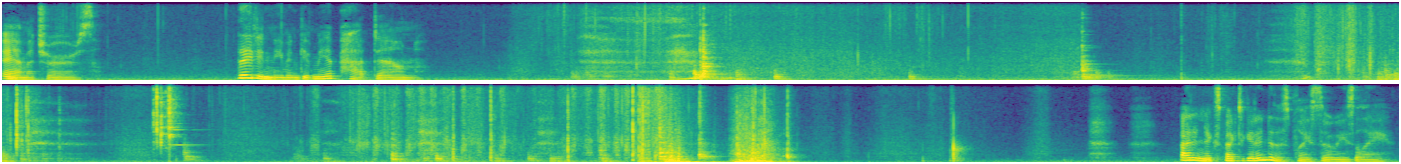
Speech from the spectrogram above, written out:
Amateurs. They didn't even give me a pat down. I didn't expect to get into this place so easily.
